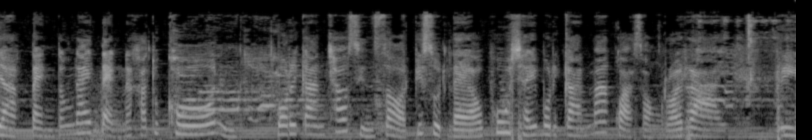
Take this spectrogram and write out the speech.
อยากแต่งต้องได้แต่งนะคะทุกคน บริการเช่าสินสอดพิสูจน์แล้วผู้ใช้บริการมากกว่า 200 ราย รี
